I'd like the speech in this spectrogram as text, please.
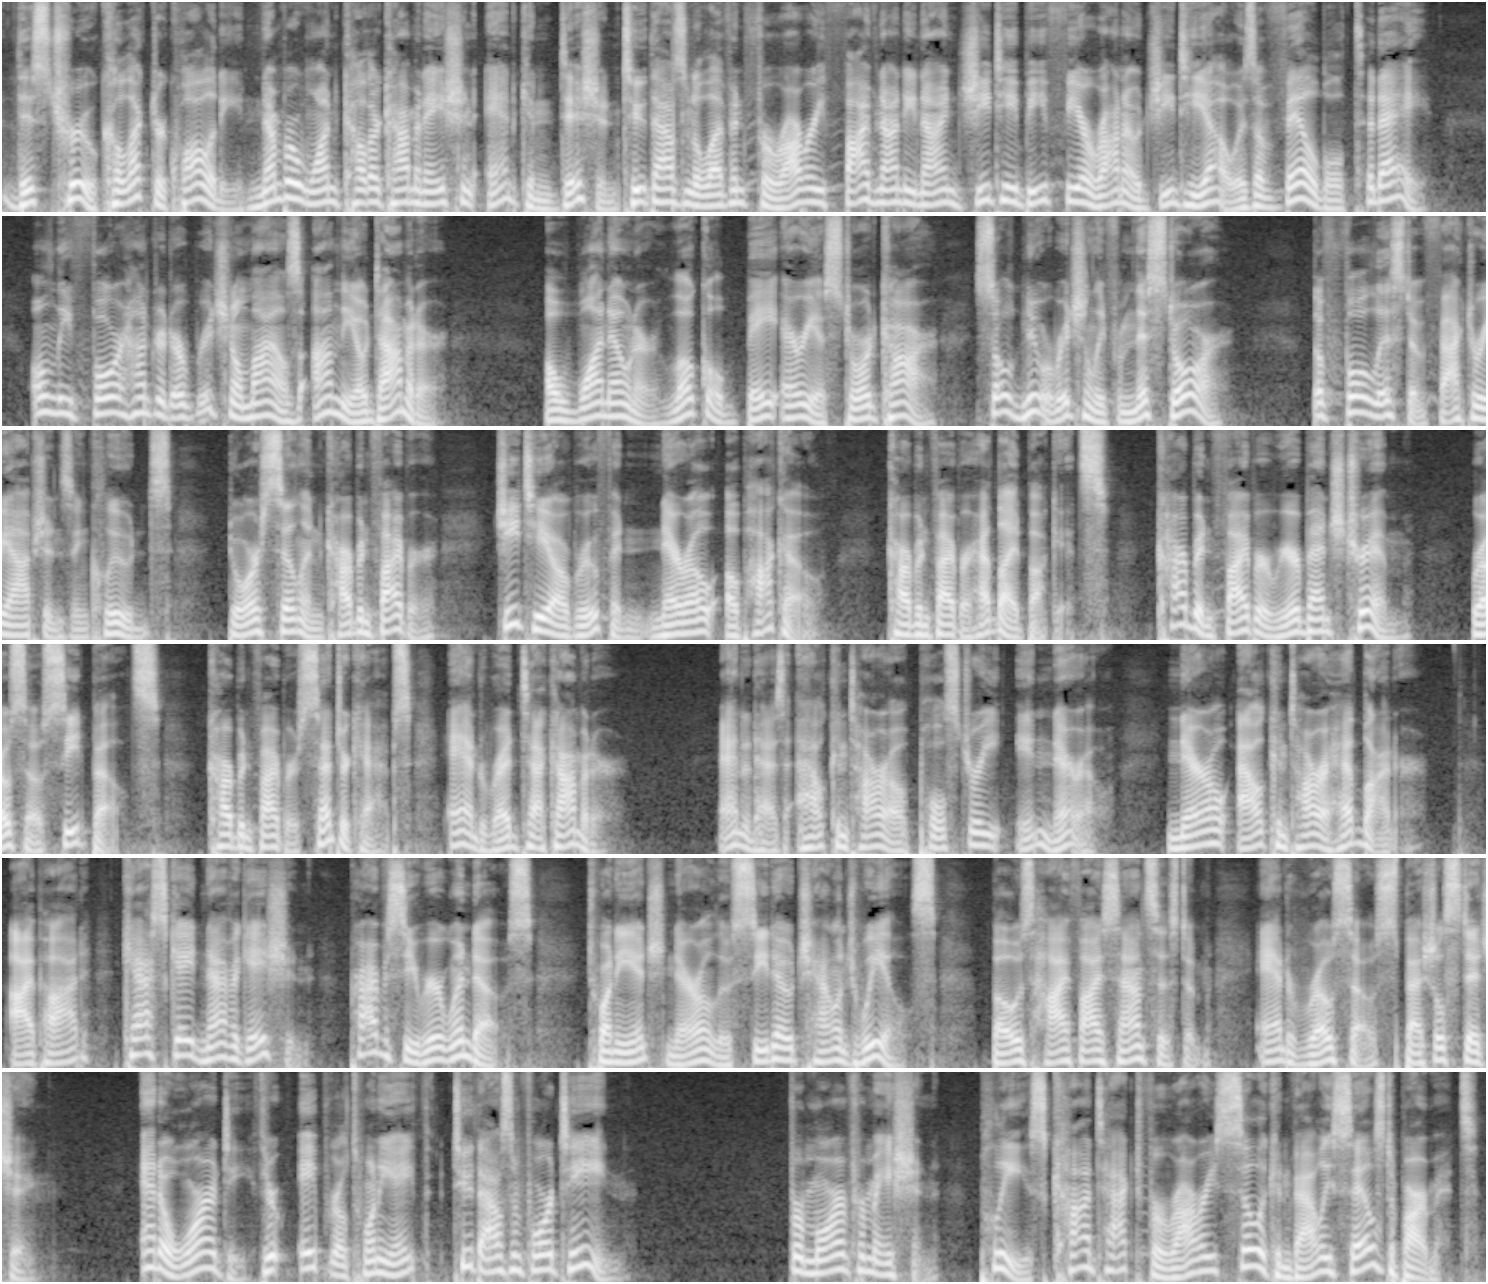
This true collector quality, number one color combination and condition 2011 Ferrari 599 GTB Fiorano GTO is available today. Only 400 original miles on the odometer. A one owner, local Bay Area stored car, sold new originally from this store. The full list of factory options includes door sill and carbon fiber, GTO roof and Nero opaco, carbon fiber headlight buckets, carbon fiber rear bench trim, Rosso seatbelts, carbon fiber center caps, and red tachometer. And it has Alcantara upholstery in Nero, Nero Alcantara headliner, iPod, Cascade navigation, privacy rear windows, 20 inch Nero Lucido challenge wheels, Bose hi fi sound system, and Rosso special stitching. And a warranty through April 28, 2014. For more information, please contact Ferrari's Silicon Valley Sales Department.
